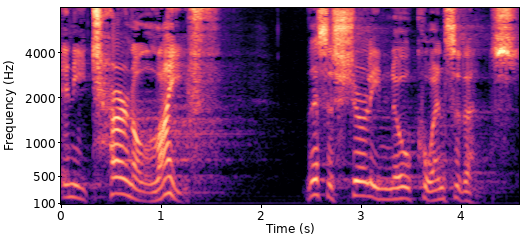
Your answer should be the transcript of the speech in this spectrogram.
in eternal life, this is surely no coincidence.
